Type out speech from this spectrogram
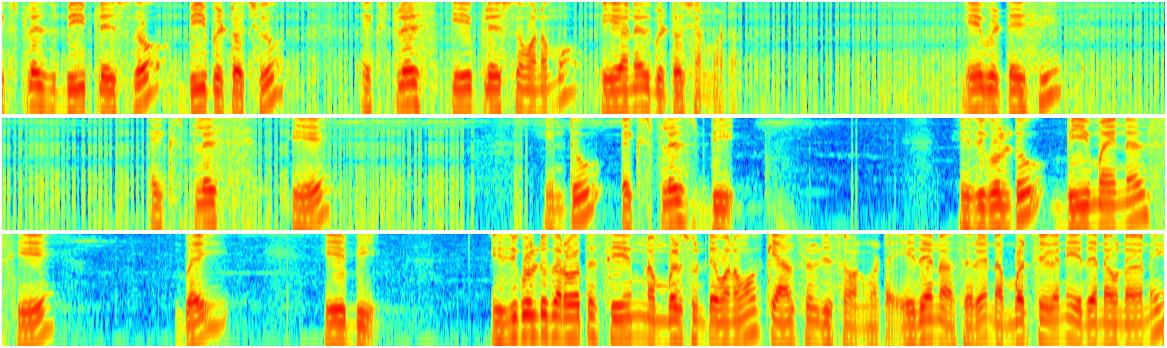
ఎక్స్ ప్లస్ బి ప్లేస్లో బి పెట్టవచ్చు ఎక్స్ ప్లస్ ఏ ప్లేస్లో మనము ఏ అనేది పెట్టవచ్చు అనమాట ఏ పెట్టేసి x plus a into x plus b is equal to b minus a by ab is equal to తర్వాత సేమ్ నంబర్స్ ఉంటే మనము క్యాన్సిల్ చేసాం అనమాట ఏదైనా సరే నంబర్సే కానీ ఏదైనా ఉన్నా కానీ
